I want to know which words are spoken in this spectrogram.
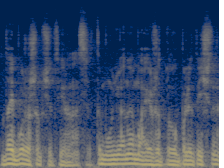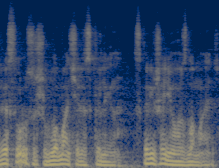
дай Боже, щоб 14. Тому у нього немає вже того політичного ресурсу, щоб ламати через коліна. Скоріше його зламають.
